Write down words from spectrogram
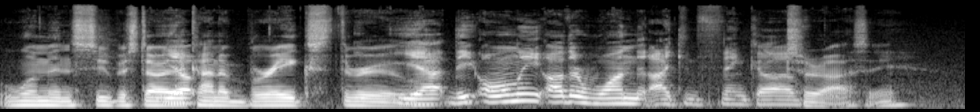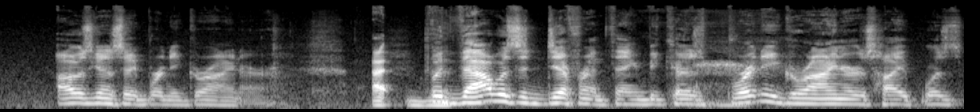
woman superstar Yep. that kind of breaks through. Yeah, the only other one that I can think of, Taurasi. I was gonna say Brittney Griner, I, but that was a different thing because Brittney Griner's hype was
